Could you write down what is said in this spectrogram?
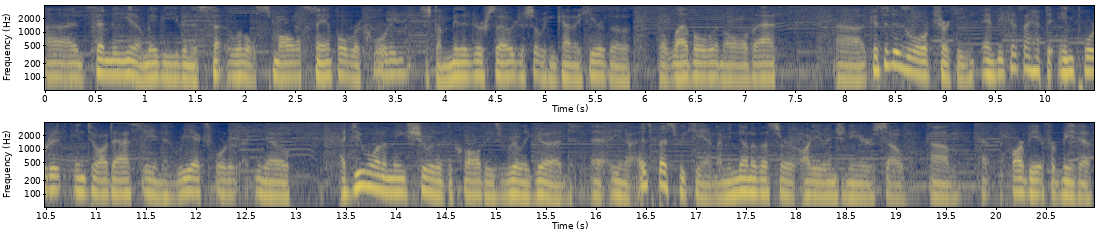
Uh, and send me, you know, maybe even a, a, little small sample recording, just a minute or so, just so we can kind of hear the, the level and all of that. Because uh, it is a little tricky. And because I have to import it into Audacity and then re export it, you know, I do want to make sure that the quality is really good, uh, you know, as best we can. I mean, none of us are audio engineers, so um, far be it from me to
